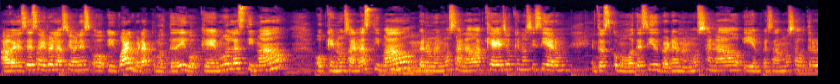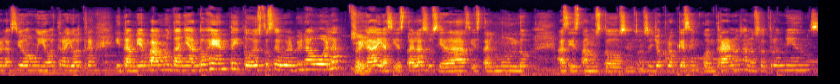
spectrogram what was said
A veces hay relaciones, o igual, ¿verdad? Como te digo, que hemos lastimado o que nos han lastimado, pero no hemos sanado aquello que nos hicieron. Entonces, como vos decís, ¿verdad? No hemos sanado y empezamos a otra relación y otra y otra. Y también vamos dañando gente y todo esto se vuelve una bola, Sí. ¿verdad? Y así está la sociedad, así está el mundo, así estamos todos. Entonces, yo creo que es encontrarnos a nosotros mismos,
